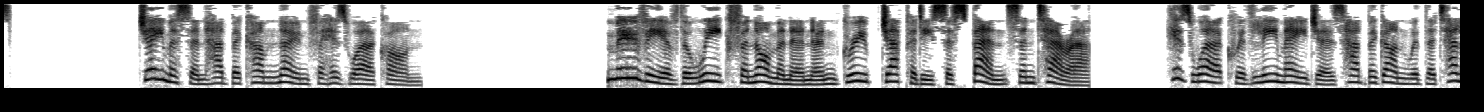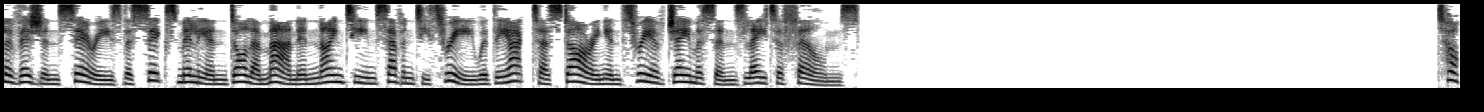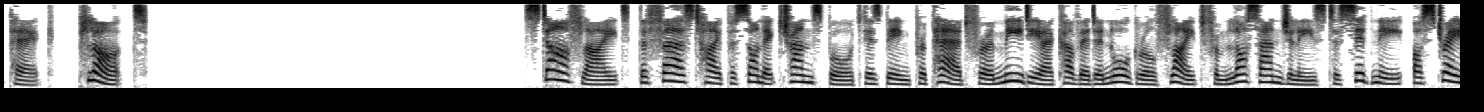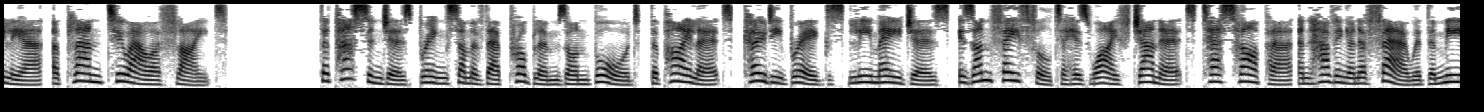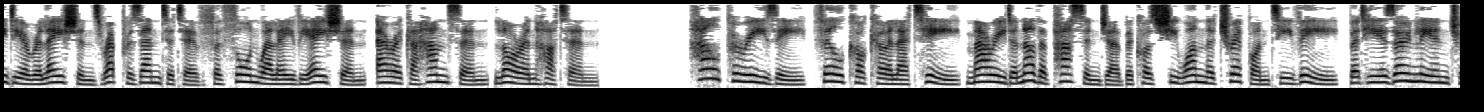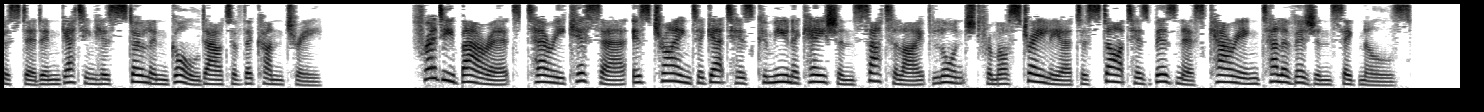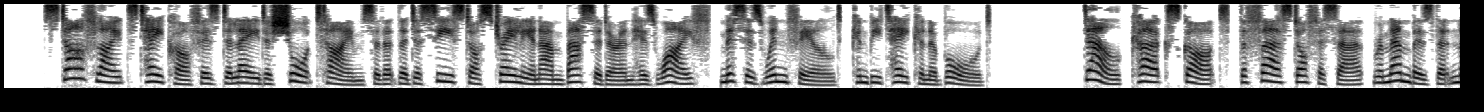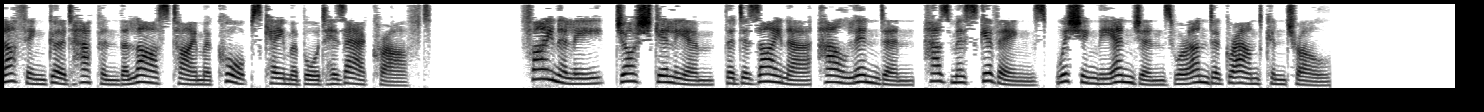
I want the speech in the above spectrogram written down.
Jameson had become known for his work on Movie of the Week Phenomenon and Group Jeopardy Suspense and Terror. His work with Lee Majors had begun with the television series The Six Million Dollar Man in 1973 with the actor starring in three of Jameson's later films. Plot Starflight, the first hypersonic transport is being prepared for a media-covered inaugural flight from Los Angeles to Sydney, Australia, a planned two-hour flight. The passengers bring some of their problems on board. The pilot, Cody Briggs, Lee Majors, is unfaithful to his wife Janet, Tess Harper, and having an affair with the media relations representative for Thornwell Aviation, Erica Hansen, Lauren Hutton. Hal Parisi Phil married another passenger because she won the trip on TV, but he is only interested in getting his stolen gold out of the country. Freddie Barrett Terry Kiser is trying to get his communications satellite launched from Australia to start his business carrying television signals. Starflight's takeoff is delayed a short time so that the deceased Australian ambassador and his wife, Mrs. Winfield, can be taken aboard. Del Kirk Scott, the first officer, remembers that nothing good happened the last time a corpse came aboard his aircraft. Finally, Josh Gilliam, the designer Hal Linden, has misgivings, wishing the engines were under ground control.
